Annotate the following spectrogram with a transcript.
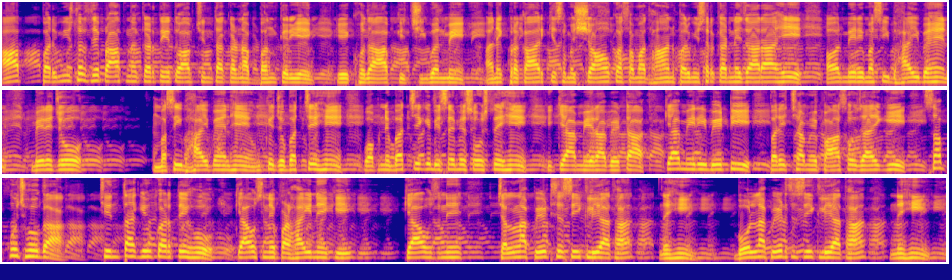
आप परमेश्वर से प्रार्थना करते हैं तो आप चिंता करना बंद करिए कि खुदा आपके जीवन में अनेक प्रकार की समस्याओं का समाधान परमेश्वर करने जा रहा है। और मेरे मसीह भाई बहन मेरे जो मसीह भाई बहन हैं, उनके जो बच्चे हैं, वो अपने बच्चे के विषय में सोचते हैं कि क्या मेरा बेटा, क्या मेरी बेटी परीक्षा में पास हो जाएगी, सब कुछ होगा। चिंता क्यों करते हो? क्या उसने पढ़ाई नहीं की? क्या उसने चलना पेट से सीख लिया था? नहीं। बोलना पेट से सीख लिया था? नहीं।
